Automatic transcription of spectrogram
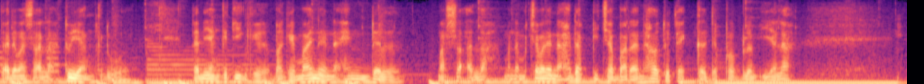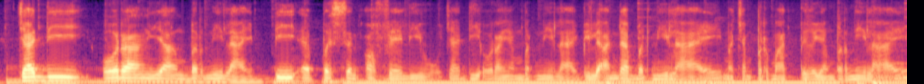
tak ada masalah. Tu yang kedua. Dan yang ketiga bagaimana nak handle masalah? Mana macam mana nak hadapi cabaran? How to tackle the problem? Ialah jadi orang yang bernilai be a person of value. Jadi orang yang bernilai. Bila anda bernilai macam permata yang bernilai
